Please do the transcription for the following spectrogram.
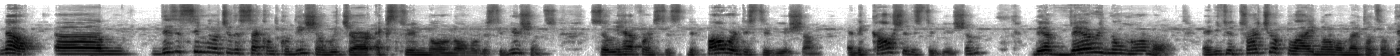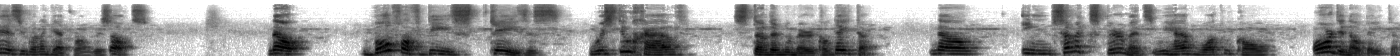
Now, um, this is similar to the second condition, which are extreme non-normal distributions. So we have, for instance, the power distribution and the Cauchy distribution. They are very non-normal. And if you try to apply normal methods on this, you're going to get wrong results. Now, both of these cases, we still have standard numerical data. Now, in some experiments, we have what we call ordinal data.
